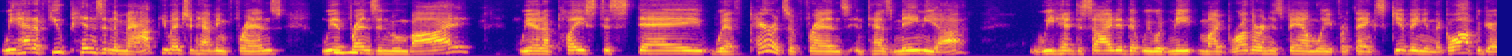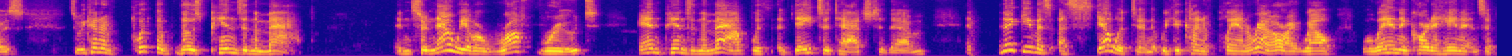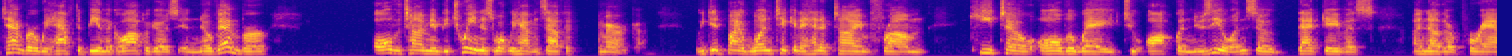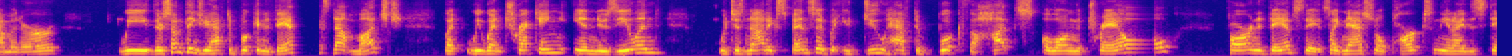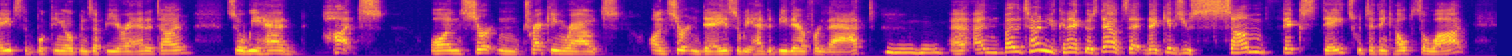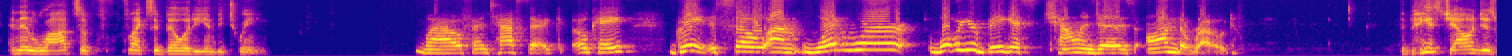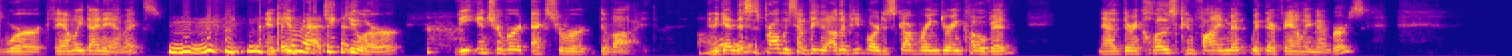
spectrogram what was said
We had a few pins in the map. You mentioned having friends. We had mm-hmm. friends in Mumbai. We had a place to stay with parents of friends in Tasmania. We had decided that we would meet my brother and his family for Thanksgiving in the Galapagos. So we kind of put the, those pins in the map. And so now we have a rough route and pins in the map with uh, dates attached to them. And that gave us a skeleton that we could kind of plan around. All right, well, we'll land in Cartagena in September. We have to be in the Galapagos in November. All the time in between is what we have in South America. We did buy one ticket ahead of time from Quito all the way to Auckland, New Zealand. So that gave us another parameter. We there's some things you have to book in advance, It's not much, but we went trekking in New Zealand, which is not expensive, but you do have to book the huts along the trail far in advance. They, it's like national parks in the United States. The booking opens up a year ahead of time. So we had huts on certain trekking routes on certain days. So we had to be there for that. Mm-hmm. Uh, and by the time you connect those dots, that, that gives you some fixed dates, which I think helps a lot. And then lots of flexibility in between. Wow, fantastic. Okay, great. So, um, what were what were your biggest challenges on the road? The biggest challenges were family dynamics, and in imagine. particular, the introvert extrovert divide. Oh. And again, this is oh. probably something that other people are discovering during COVID. Now that they're in close confinement with their family members,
